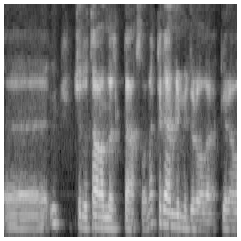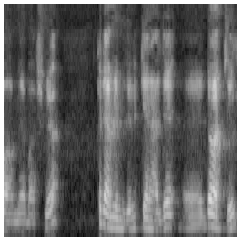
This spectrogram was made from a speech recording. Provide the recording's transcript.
3 yılı tamamladıktan sonra kıdemli müdür olarak görev almaya başlıyor. Kıdemli müdürlük genelde 4 yıl.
